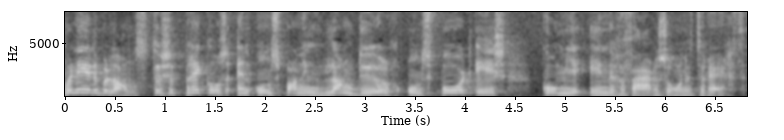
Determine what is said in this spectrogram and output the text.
Wanneer de balans tussen prikkels en ontspanning langdurig ontspoord is, kom je in de gevarenzone terecht.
